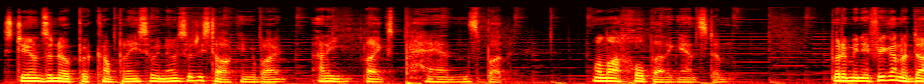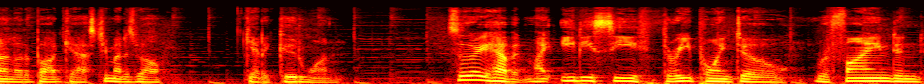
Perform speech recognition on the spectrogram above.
Stu owns a notebook company, so he knows what he's talking about, and he likes pens, but we'll not hold that against him. But I mean, if you're going to download a podcast, you might as well get a good one. So there you have it, my EDC 3.0, refined and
